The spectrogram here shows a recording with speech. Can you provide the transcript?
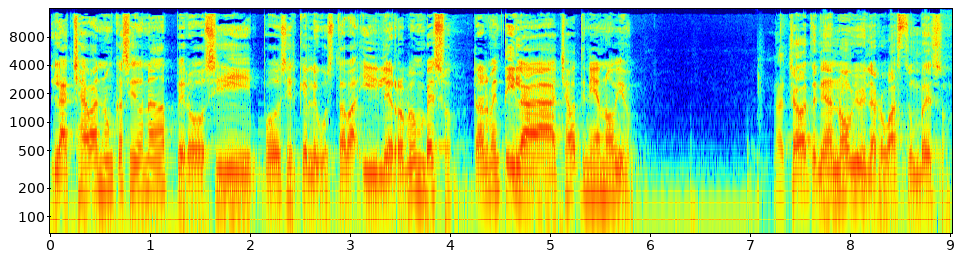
la chava nunca se dio nada, pero sí puedo decir que le gustaba. Y le robé un beso, realmente. Y la chava tenía novio. La chava tenía novio y le robaste un beso.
